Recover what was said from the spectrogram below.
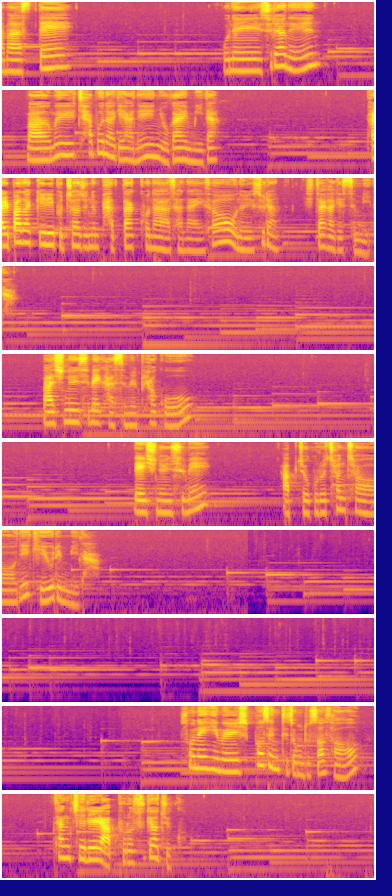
나마스테. 오늘 수련은 마음을 차분하게 하는 요가입니다. 발바닥끼리 붙여주는 바타코나 아사나에서 오늘 수련 시작하겠습니다. 마시는 숨에 가슴을 펴고 내쉬는 숨에 앞쪽으로 천천히 기울입니다. 손의 힘을 10% 정도 써서 상체를 앞으로 숙여주고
